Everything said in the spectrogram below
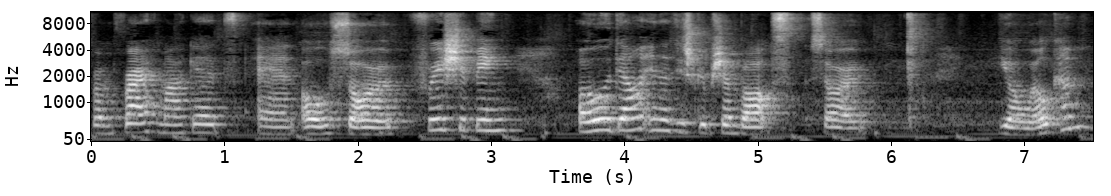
from Thrive Markets and also free shipping all down in the description box so you're welcome.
